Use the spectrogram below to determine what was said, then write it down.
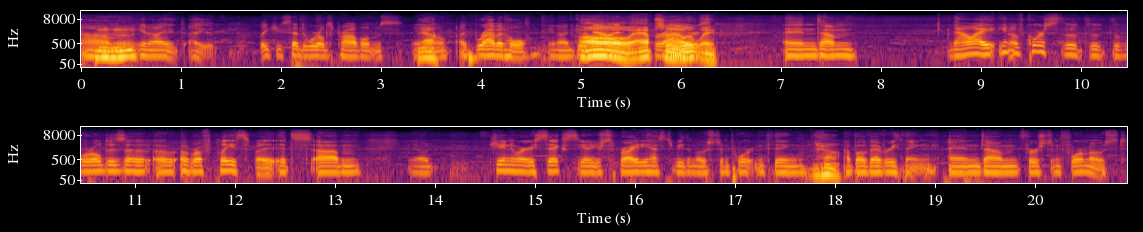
Um, You know, I, I, like you said, the world's problems. You Mm-hmm. Yeah. know, a rabbit hole. You know, I'd go down Oh, it for absolutely. And um, now I, you know, of course, the the, the world is a, a, a rough place, but it's, um, you know, January sixth. You know, your sobriety has to be the most important thing Yeah. above everything, and um, first and foremost.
